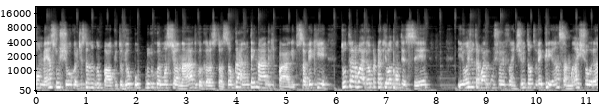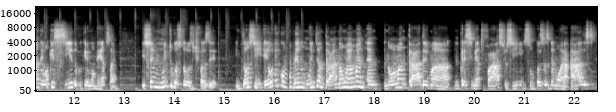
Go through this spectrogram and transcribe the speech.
começa um show, que o artista no, no palco, e tu vê o público emocionado com aquela situação, cara, não tem nada que pague. Tu saber que tu trabalhou para aquilo acontecer. E hoje eu trabalho com show infantil, então tu vê criança, mãe chorando, enlouquecida com aquele momento, sabe? Isso é muito gostoso de fazer. Então, assim, eu recomendo muito entrar. Não é uma, é, não é uma entrada e uma, um crescimento fácil, assim, são coisas demoradas.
